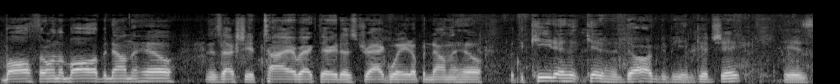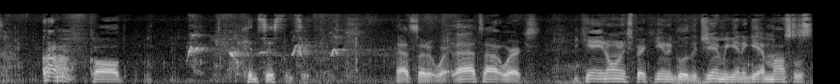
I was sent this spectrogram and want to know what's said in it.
ball, throwing the ball up and down the hill. And there's actually a tire back there. He does drag weight up and down the hill. But the key to getting a dog to be in good shape is called consistency. That's what it works. That's how it works. You can't. You don't expect you're gonna go to the gym. You're gonna get muscles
